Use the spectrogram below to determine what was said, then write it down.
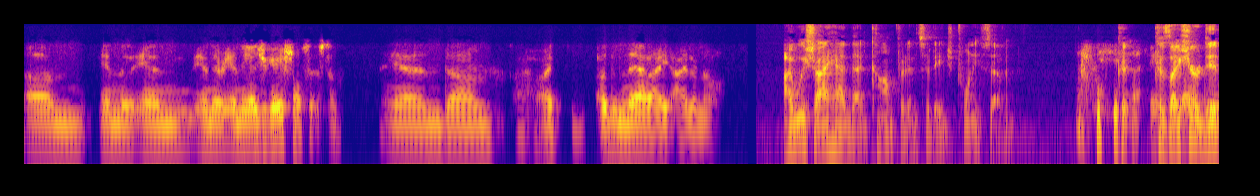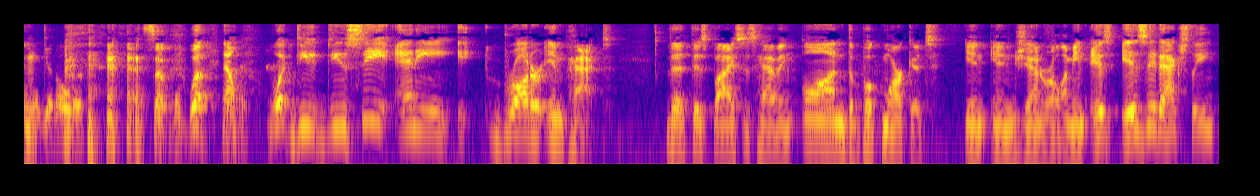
um, in the in in their in the educational system. And um, I, other than that, I, I don't know. I wish I had that confidence at age 27 because I sure didn't. Get older. so, well, now, what do you do? You see any broader impact that this bias is having on the book market in in general? I mean, is is it actually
